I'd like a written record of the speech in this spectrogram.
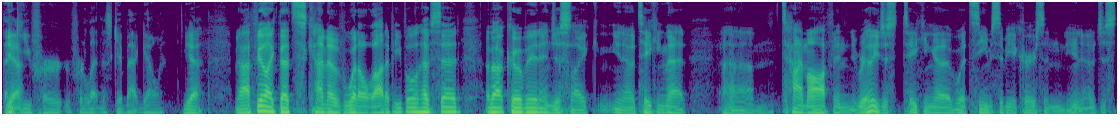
Thank Yeah. you for for letting us get back going." Yeah. No, I feel like that's kind of what a lot of people have said about COVID and just like, you know, taking that um, time off and really just taking a what seems to be a curse and, you know, just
